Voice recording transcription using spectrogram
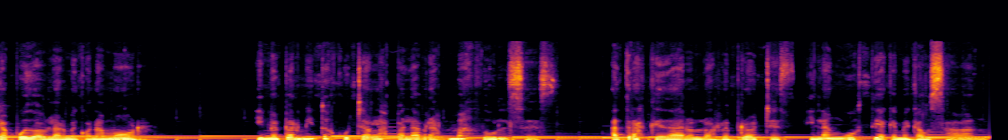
Ya puedo hablarme con amor y me permito escuchar las palabras más dulces. Atrás quedaron los reproches y la angustia que me causaban.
